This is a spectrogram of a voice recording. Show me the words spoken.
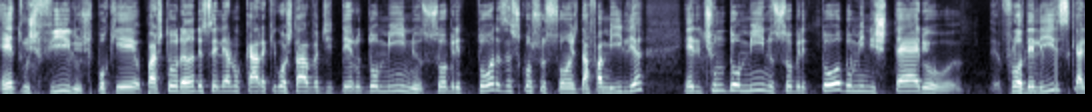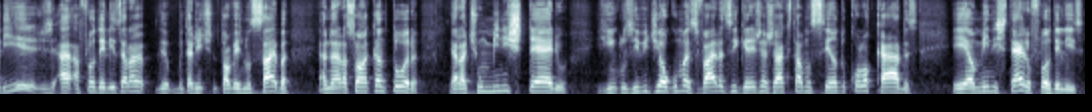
entre os filhos, porque o pastor Anderson ele era um cara que gostava de ter o domínio sobre todas as construções da família. Ele tinha um domínio sobre todo o ministério Flor de Lis, que ali a, Flor de Lis, ela, muita gente talvez não saiba, ela não era só uma cantora, ela tinha um ministério, inclusive de algumas várias igrejas já que estavam sendo colocadas. E é o ministério Flor de Lis.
